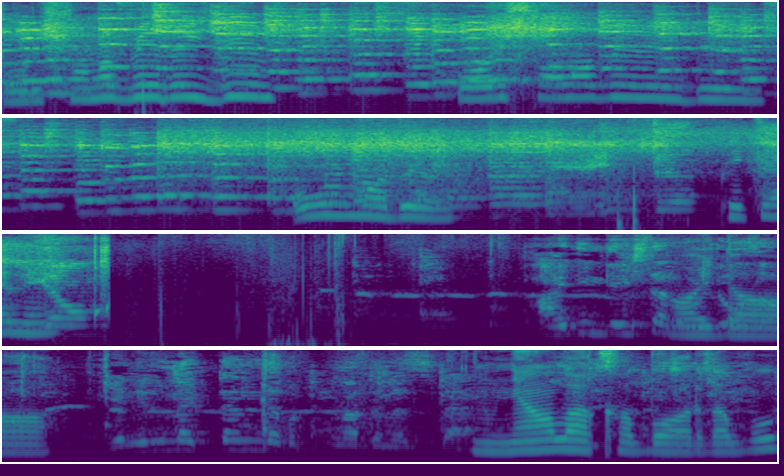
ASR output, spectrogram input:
Bari sana vereydim. Bari sana vereydim. Olmadı. Peki ne? Haydi gençler oyna o zaman. Yenilmekten de bıkmadınız be. Ne alaka bu arada bu?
